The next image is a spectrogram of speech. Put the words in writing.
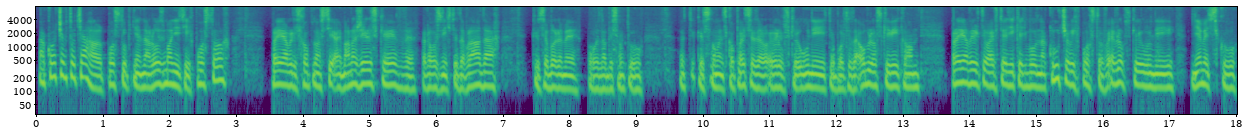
A Kočok to ťahal postupne na rozmanitých postoch, prejavili schopnosti aj manažerské v rôznych teda vládach. Keď sa budeme, povedal by som tu, keď Slovensko predsedalo Európskej únii, to bol teda obrovský výkon. Prejavili to aj vtedy, keď bol na kľúčových postoch v Európskej únii, v Nemecku,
